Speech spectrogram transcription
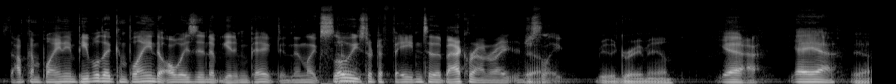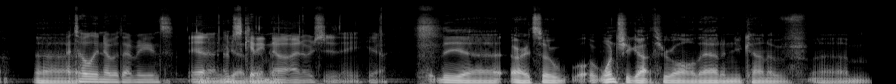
stop complaining. People that complain to always end up getting picked, and then like slowly you start to fade into the background, right? You're just Yeah. like, Be the gray man. yeah, yeah, yeah. Yeah. Uh, I totally know what that means. Yeah, yeah, I'm just kidding. No, I know what you're saying. Yeah. The uh, all right. So once you got through all that and you kind of um,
